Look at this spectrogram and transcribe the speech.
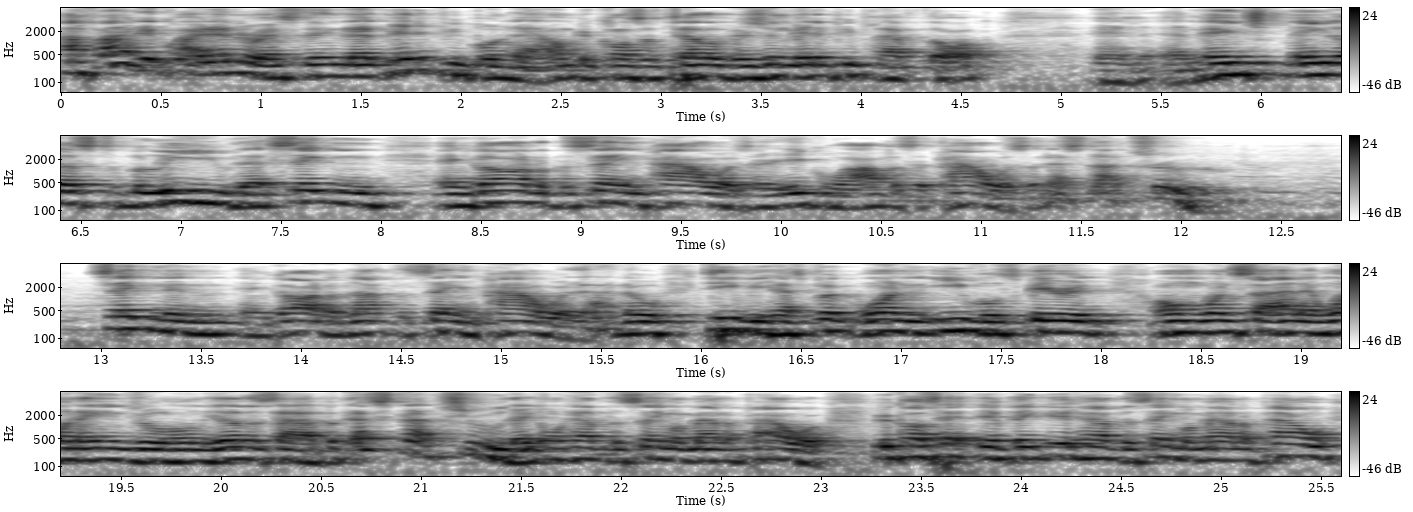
I find it quite interesting that many people now, because of television, many people have thought and, and made, made us to believe that Satan and God are the same powers, they're equal opposite powers, and that's not true. Satan and, and, God are not the same power. I know TV has put one evil spirit on one side and one angel on the other side, but that's not true. They don't have the same amount of power. Because if they did have the same amount of power,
